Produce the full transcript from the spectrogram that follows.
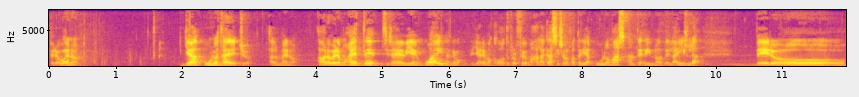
Pero bueno, ya uno está hecho, al menos. Ahora veremos este, si se ve bien guay, tendremos, llegaremos con otro trofeo más a la casa y solo faltaría uno más antes de irnos de la isla. Pero...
